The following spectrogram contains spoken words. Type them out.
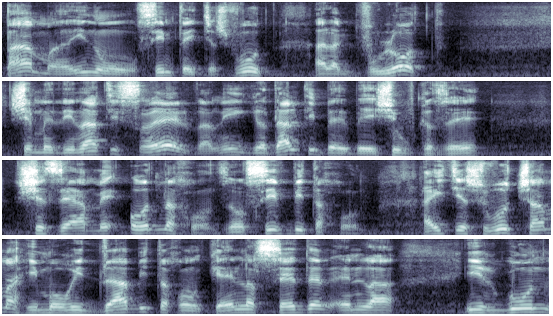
פעם היינו עושים את ההתיישבות על הגבולות של מדינת ישראל, ואני גדלתי ביישוב כזה, שזה היה מאוד נכון, זה הוסיף ביטחון. ההתיישבות שמה היא מורידה ביטחון, כי אין לה סדר, אין לה ארגון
